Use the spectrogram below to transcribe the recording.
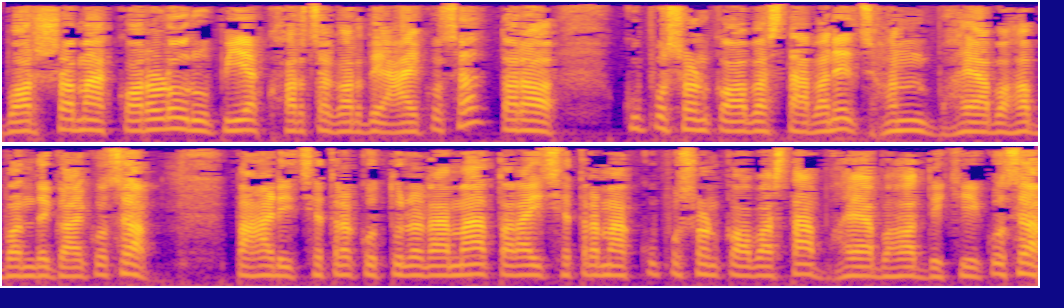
वर्षमा करोड़ौं रूपियाँ खर्च गर्दै आएको छ तर कुपोषणको अवस्था भने झन भयावह बन्दै गएको छ। पहाड़ी क्षेत्रको तुलनामा तराई क्षेत्रमा कुपोषणको अवस्था भयावह देखिएको छ।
